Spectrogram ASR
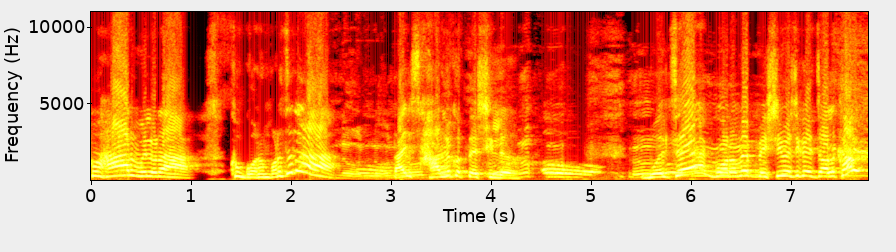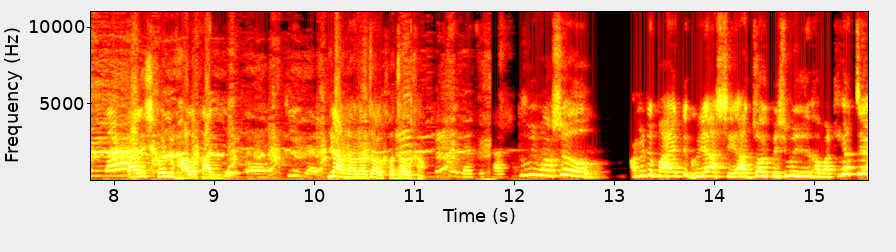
আর বলল না। খুব গরম পড়েছে না? তাই সার্ভে করতে এসেছিল। বলছে গরমে বেশি বেশি করে জল খাও তাহলে শরীর ভালো থাকবে। না না না জল খাও জল খাও। ঠিক আছে থাক। তুমি বসো আমি তো বাইরে ঘুরে আসি আর জল বেশি বেশি করে খাবা ঠিক আছে?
